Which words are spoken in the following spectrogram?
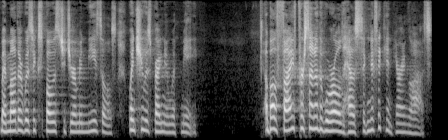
My mother was exposed to German measles when she was pregnant with me. About 5% of the world has significant hearing loss.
